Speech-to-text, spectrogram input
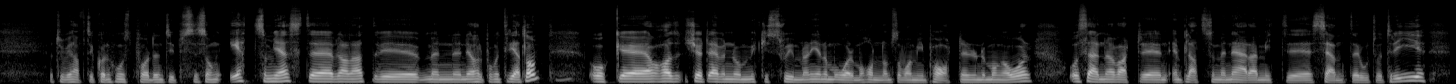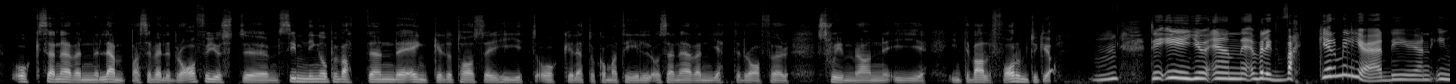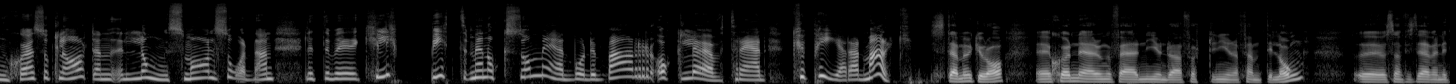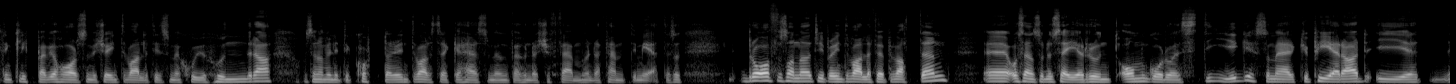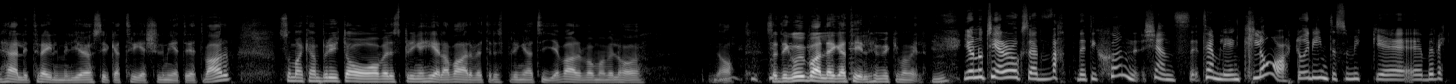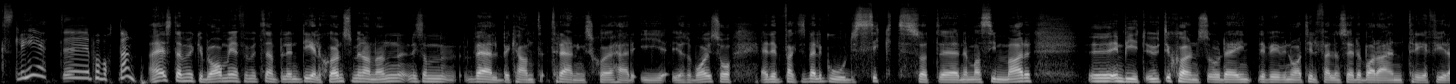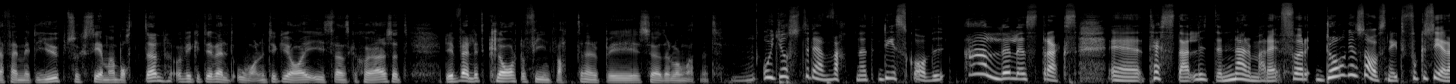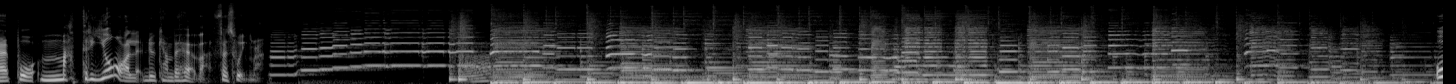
jag tror vi har haft i Konditionspodden typ säsong 1 som gäst eh, bland annat. Vi, men när jag höll på med triathlon. Mm. Och eh, har kört även då mycket swimrun genom åren med honom som var min partner under många år. Och sen har det varit en, en plats som är nära mitt eh, center O23 och sen även lämpar sig väldigt bra för just eh, simning och vatten. Det är enkelt att ta sig hit och lätt att komma till och sen även jättebra för swimrun i intervallform tycker jag. Mm. Det är ju en väldigt vacker miljö. Det är ju en insjö såklart, en långsmal sådan. Lite klippigt men också med både barr och lövträd, kuperad mark. Stämmer mycket bra. Eh, sjön är ungefär 940-950 lång Eh, sen finns det även en liten klippa vi har som vi kör intervaller till som är 700 och sen har vi en lite kortare intervallsträcka här som är ungefär 125-150 meter. Så bra för sådana typer av intervaller för öppet vatten. Eh, och sen som du säger, runt om går då en stig som är kuperad i härlig trailmiljö, cirka 3 km i ett varv. Så man kan bryta av eller springa hela varvet eller springa 10 varv om man vill ha ja. Så det går ju bara att lägga till hur mycket man vill. Mm. Jag noterar också att vattnet i sjön känns tämligen klart och är det inte så mycket eh, beväxtlighet eh, på botten. Nej, det stämmer mycket bra. Om man jämför med till exempel en Delsjön som är en annan liksom, välbekant träningssjö här i Göteborg så är det faktiskt väldigt god sikt. Så att eh, när man simmar Eh, en bit ut i sjön så det är, vid några tillfällen så är det bara en 3, 4, 5 meter djupt så ser man botten och vilket är väldigt ovanligt tycker jag i svenska sjöar. Så det är väldigt klart och fint vatten här uppe i södra långvattnet. Mm. Och just det där vattnet, det ska vi alldeles strax eh, testa lite närmare för dagens avsnitt fokuserar på material du kan behöva för swimrun.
